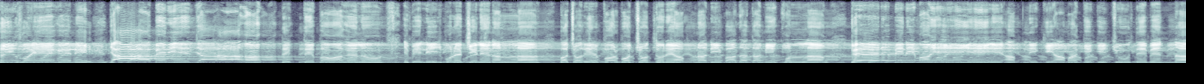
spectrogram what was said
তুই হয়ে গেলি, যা বেরিয়ে যা। দেখতে পাওয়া গেল, ইবলিস বলেছিলেন, আল্লাহ, বছরের পর বছর ধরে আপনার ইবাদত আমি করলাম। এর বিনিময়ে আপনি কি আমাকে কিছু দেবেন না?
